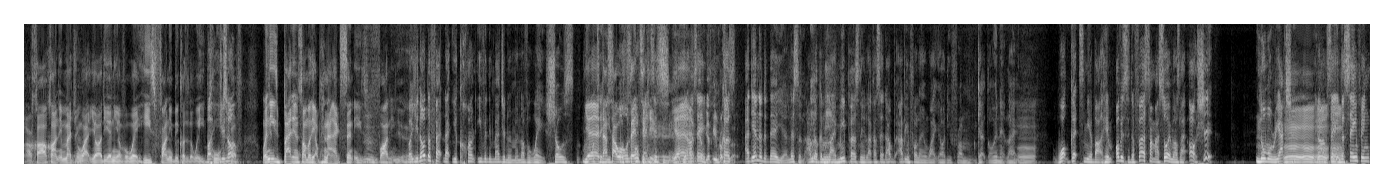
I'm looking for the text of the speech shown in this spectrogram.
I can't, I can't imagine White Yardie any other way. He's funny because of the way he But talks. you know- bruv. when he's batting somebody up in that accent, he's funny. Yeah. but you know the fact that you can't even imagine him another way shows. more Yeah, to that's his how authentic he is. authenticity. Yeah. you know what I'm saying? have to give Because that. at the end of the day, yeah. Listen, I'm not gonna lie. Me personally, like I said, I've, I've been following White Yardie from get go in it. Like, Mm. what gets me about him? Obviously, the first time I saw him, I was like, oh shit. Normal reaction. Mm, you know what I'm saying? The same thing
